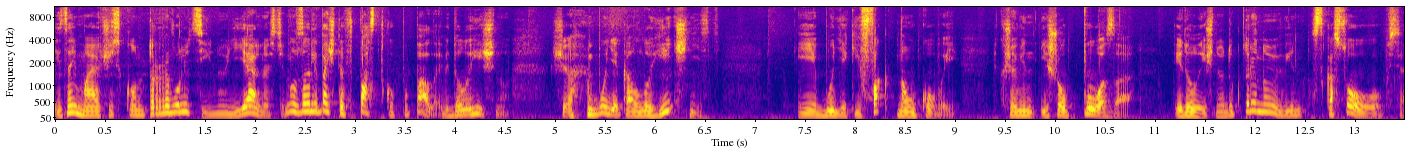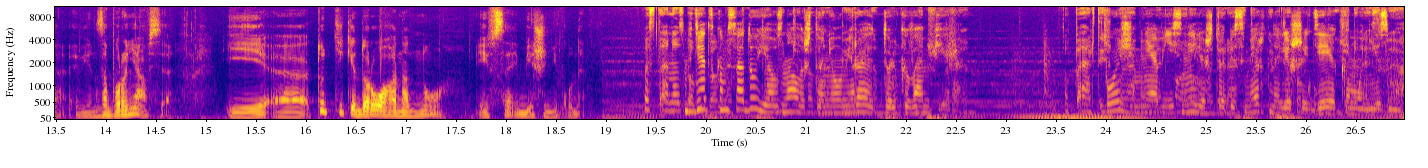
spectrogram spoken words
і займаючись контрреволюційною діяльністю. Ну, взагалі, бачите, в пастку попали ідеологічно. що будь-яка логічність і будь-який факт науковий, якщо він ішов поза ідеологічною доктриною, він скасовувався, він заборонявся. І е, тут тільки дорога на дно, і все більше нікуди. В детском саду я узнала, что не умирают только вампиры. Позже мне объяснили, что бессмертна лишь идея коммунизма.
